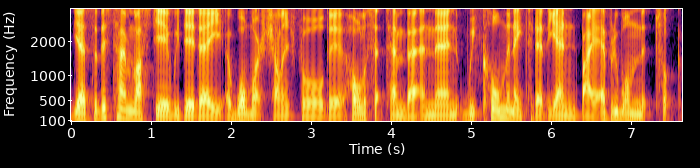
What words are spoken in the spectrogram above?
Yeah, so this time last year we did a, a one watch challenge for the whole of September, and then we culminated at the end by everyone that took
